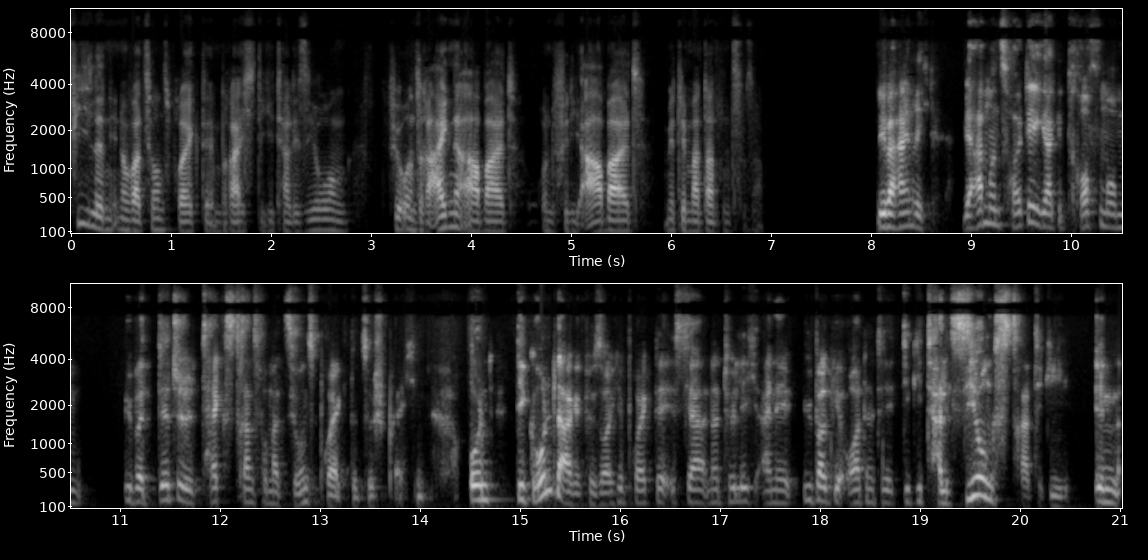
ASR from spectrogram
vielen Innovationsprojekte im Bereich Digitalisierung für unsere eigene Arbeit und für die Arbeit mit dem Mandanten zusammen. Lieber Heinrich, wir haben uns heute ja getroffen, um über Digital Text Transformationsprojekte zu sprechen. Und die Grundlage für solche Projekte ist ja natürlich eine übergeordnete Digitalisierungsstrategie in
